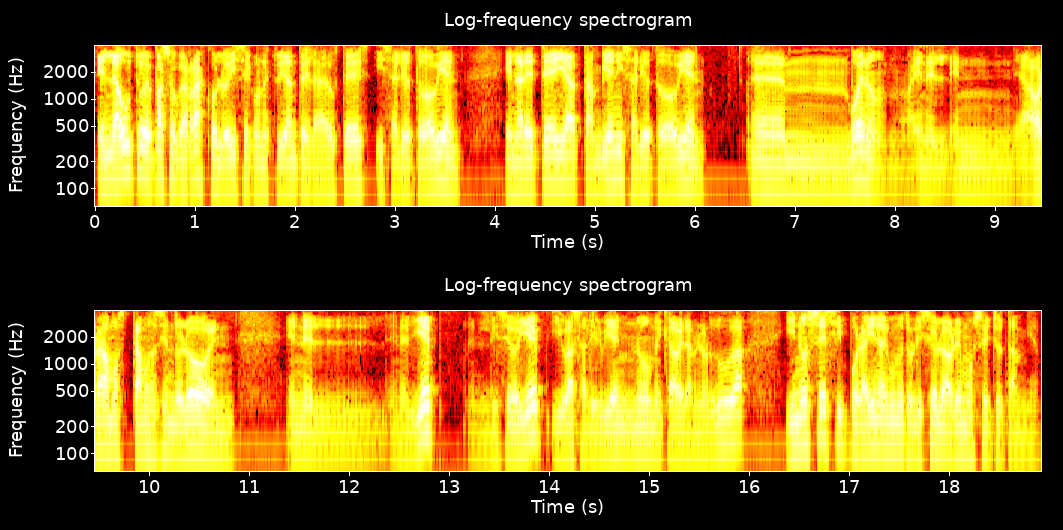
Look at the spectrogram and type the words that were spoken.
En la auto de Paso Carrasco lo hice con estudiantes de la edad de ustedes y salió todo bien. En Areteia también y salió todo bien. Em, bueno, ahora vamos, estamos haciéndolo en, en el, en el IEP, en el liceo IEP, y va a salir bien, no me cabe la menor duda. Y no sé si por ahí en algún otro liceo lo habremos hecho también.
